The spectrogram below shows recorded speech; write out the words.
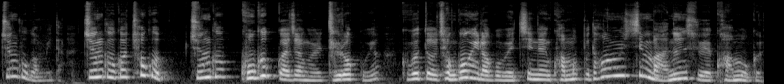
중국어입니다. 중국어 초급, 중급 고급 과정을 들었고요. 그것도 전공이라고 외치는 과목보다 훨씬 많은 수의 과목을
